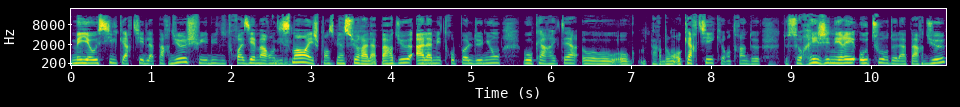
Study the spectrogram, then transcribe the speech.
mais il y a aussi le quartier de la Pardieu. Je suis élue du 3e arrondissement et je pense bien sûr à la Pardieu, à la métropole de Lyon, au caractère au, pardon, au quartier qui est en train de, se régénérer autour de la part Dieu.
